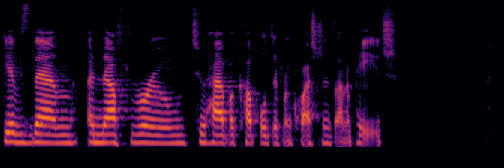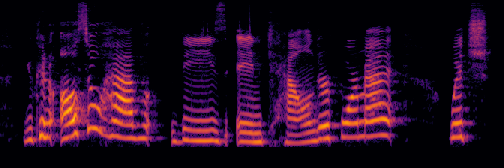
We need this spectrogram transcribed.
gives them enough room to have a couple different questions on a page. You can also have these in calendar format, which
